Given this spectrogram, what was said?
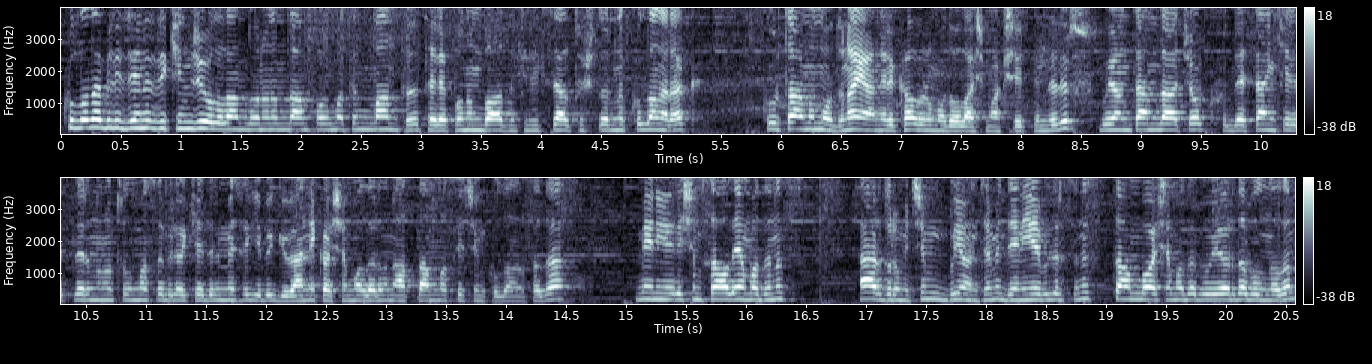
Kullanabileceğiniz ikinci yol olan donanımdan formatın mantığı telefonun bazı fiziksel tuşlarını kullanarak kurtarma moduna yani recover moda ulaşmak şeklindedir. Bu yöntem daha çok desen kilitlerinin unutulması, blok edilmesi gibi güvenlik aşamalarının atlanması için kullanılsa da menüye erişim sağlayamadığınız her durum için bu yöntemi deneyebilirsiniz. Tam bu aşamada bir uyarıda bulunalım.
